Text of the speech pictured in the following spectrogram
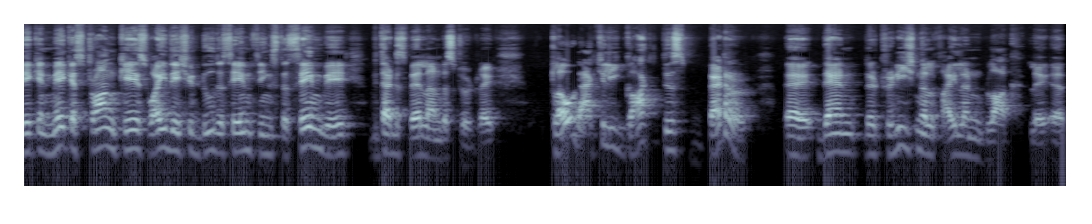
they can make a strong case why they should do the same things the same way that is well understood, right? Cloud actually got this better uh, than the traditional file and block uh,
